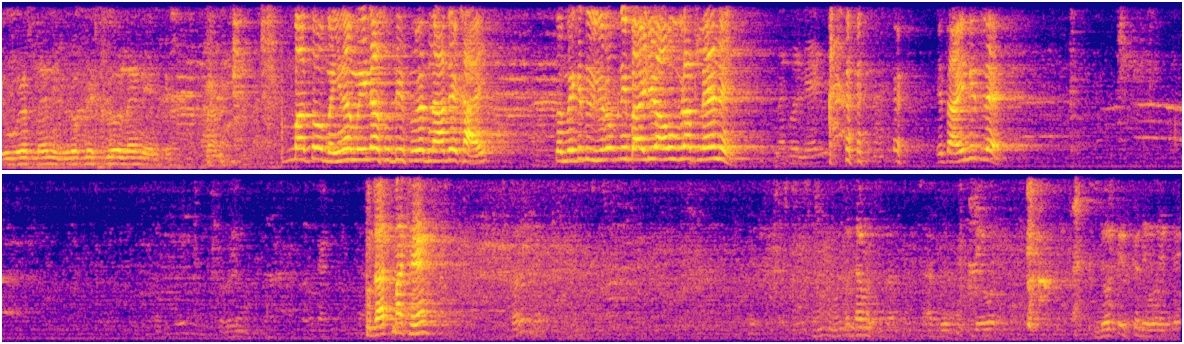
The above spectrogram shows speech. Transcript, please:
યુરોપ વ્રત લે ને સ્લો લે ને એમ કે. માં તો મહિના મહિના સુધી સુરત ના દેખાય. તો મેં કીધું યુરોપની બાયડીઓ આવું વ્રત લે ને. એ તો અહીંની જ લે. શુદ્ધાત્મા છે? જ્યોતિષ દેવો એટલે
